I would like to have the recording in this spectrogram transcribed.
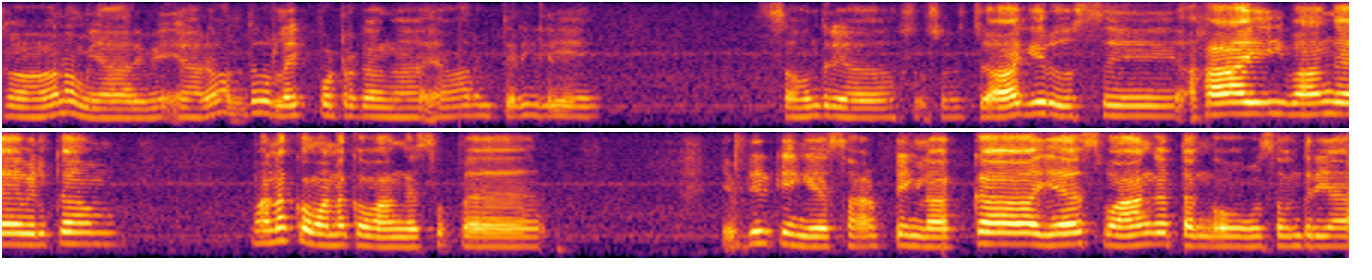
காணோம் யாருமே யாரோ வந்து ஒரு லைக் போட்டிருக்காங்க. யாருன்னு தெரியலையே. சௌந்தர்யா ஜாகிர் உசே ஹாய் வாங்க வெல்கம் வணக்கம் வணக்கம் வாங்க சூப்பர் எப்படி இருக்கீங்க? சாப்பிட்டீங்களா? அக்கா எஸ் வாங்க தங்கம் சௌந்தர்யா.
